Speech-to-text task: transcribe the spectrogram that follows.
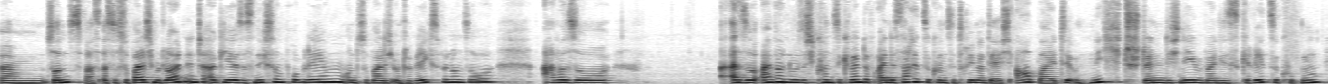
ähm, sonst was. Also sobald ich mit Leuten interagiere, ist es nicht so ein Problem und sobald ich unterwegs bin und so. Aber so also einfach nur sich konsequent auf eine Sache zu konzentrieren, an der ich arbeite und nicht ständig nebenbei dieses Gerät zu gucken,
